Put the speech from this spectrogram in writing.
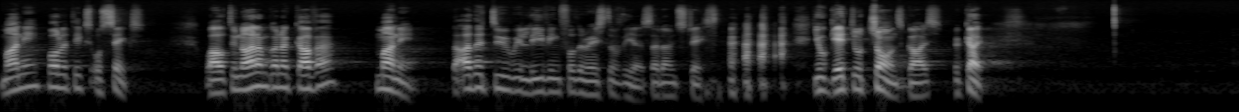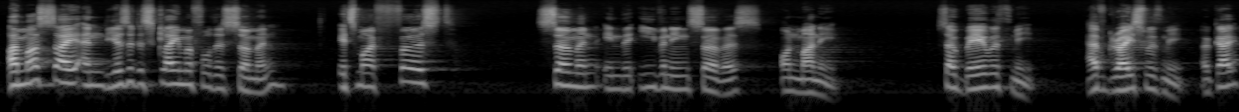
money, politics, or sex. Well, tonight I'm going to cover money. The other two we're leaving for the rest of the year, so don't stress. You'll get your chance, guys. Okay. I must say, and here's a disclaimer for this sermon it's my first sermon in the evening service on money. So bear with me. Have grace with me, okay?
